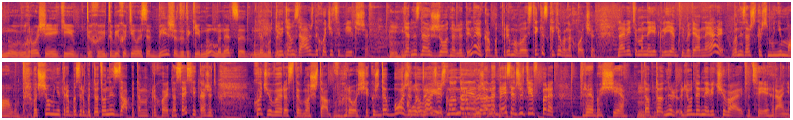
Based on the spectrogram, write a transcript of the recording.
ну гроші, які ти хо- тобі хотілося б більше, ти такий, ну мене це не мотивує. Людям завжди хочеться більше. Я не знаю жодну людину, яка б отримувала стільки, скільки вона хоче. Навіть у мене є клієнти-мільйонери, вони завжди кажуть, мені мало. От що мені треба зробити? От вони з запитами приходять на сесії і кажуть, хочу вирости в масштаб, в гроші. Я кажу, да Боже, Куди? да уважиш, ну Куди, ну, вже да? на 10 життів вперед. Треба ще. Тобто ну, люди не відчувають у цієї грані.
